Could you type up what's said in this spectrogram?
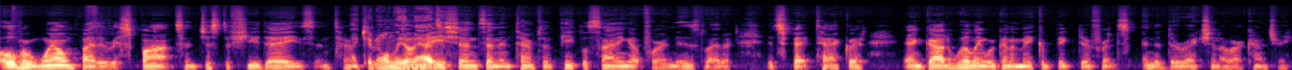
overwhelmed by the response in just a few days in terms I can only of donations imagine. and in terms of people signing up for our newsletter. It's spectacular. And God willing, we're going to make a big difference in the direction of our country.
